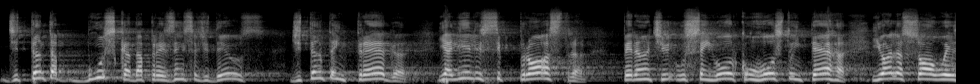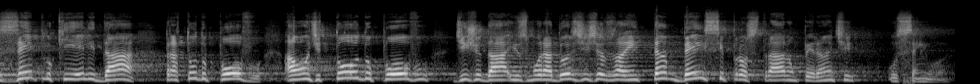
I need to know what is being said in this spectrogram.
de tanta busca da presença de Deus, de tanta entrega, e ali ele se prostra perante o Senhor com o rosto em terra, e olha só o exemplo que ele dá para todo o povo, aonde todo o povo de Judá e os moradores de Jerusalém também se prostraram perante o Senhor.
